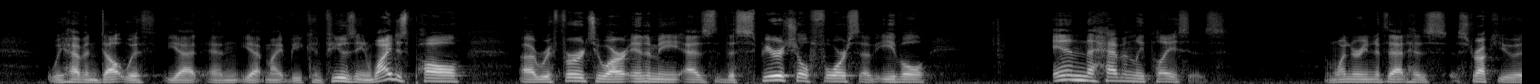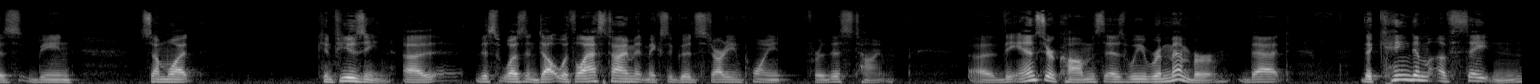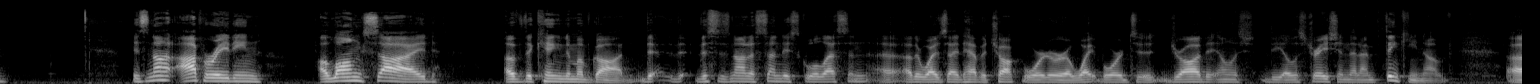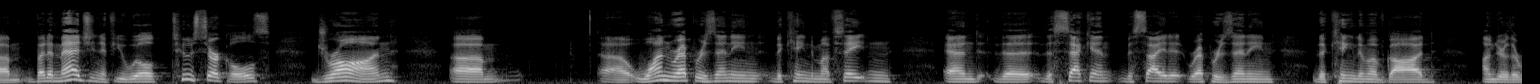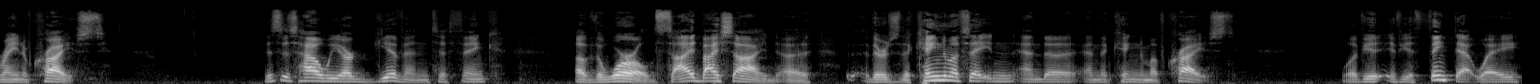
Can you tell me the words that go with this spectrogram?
we haven't dealt with yet and yet might be confusing. Why does Paul uh, refer to our enemy as the spiritual force of evil in the heavenly places? I'm wondering if that has struck you as being somewhat confusing. Uh, this wasn't dealt with last time. It makes a good starting point for this time. Uh, the answer comes as we remember that the kingdom of Satan is not operating alongside of the kingdom of God. This is not a Sunday school lesson. Uh, otherwise, I'd have a chalkboard or a whiteboard to draw the, the illustration that I'm thinking of. Um, but imagine, if you will, two circles drawn, um, uh, one representing the kingdom of Satan, and the, the second beside it representing the kingdom of God under the reign of Christ. This is how we are given to think of the world, side by side. Uh, there's the kingdom of Satan and the, and the kingdom of Christ. Well, if you, if you think that way,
